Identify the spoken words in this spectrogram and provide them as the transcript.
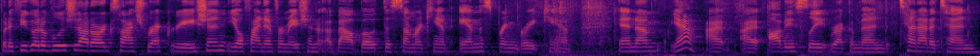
But if you go to volusia.org slash recreation, you'll find information about both the summer camp and the spring break camp. And um, yeah, I, I obviously recommend 10 out of 10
